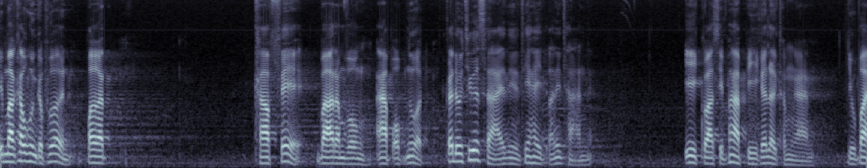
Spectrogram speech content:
จึงมาเข้าหุ้นกับเพื่อน เปิด คาเฟ่บาร์รำวง อาบอบนวด ก็ดูชื่อสายนี่ที่ให้สันนิษฐาน อีกกว่า 15 ปีก็เลิกทำงาน อยู่บ้าน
